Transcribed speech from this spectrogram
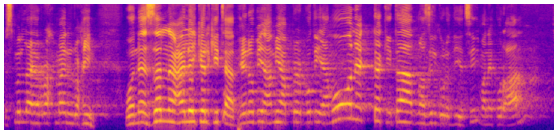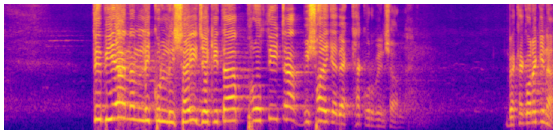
বিসমুল্লাহ রহমান রহিম। আলাইকাল কিতাব। হে নবী, আমি আপনার প্রতি এমন একটা কিতাব নাজিল করে দিয়েছি মানে কোরআন। লিকুল্লি শাই, যে কিতাব প্রতিটা বিষয়কে ব্যাখ্যা করবে, ইনশাআল্লাহ। ব্যাখ্যা করে কিনা?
